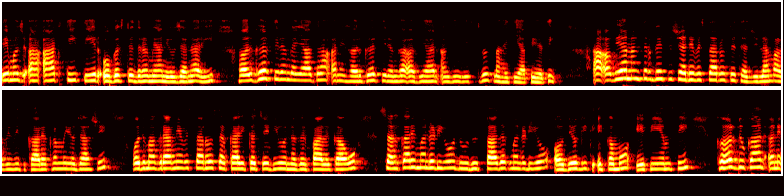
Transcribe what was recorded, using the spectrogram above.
તેમજ આ આઠથી તેર ઓગસ્ટ દરમિયાન યોજાનારી હર તિરંગા યાત્રા અને હર ઘર તિરંગા અભિયાન અંગે વિસ્તૃત માહિતી આપી હતી. આ અભિયાન અંતર્ગત શહેરી વિસ્તારો તથા જિલ્લામાં વિવિધ કાર્યક્રમો યોજાશે. વધુમાં ગ્રામ્ય વિસ્તારો, સરકારી કચેરીઓ, નગરપાલિકાઓ, સહકારી મંડળીઓ, દૂધ ઉત્પાદક મંડળીઓ, ઔદ્યોગિક એકમો, એપીએમસી, ઘર દુકાન અને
